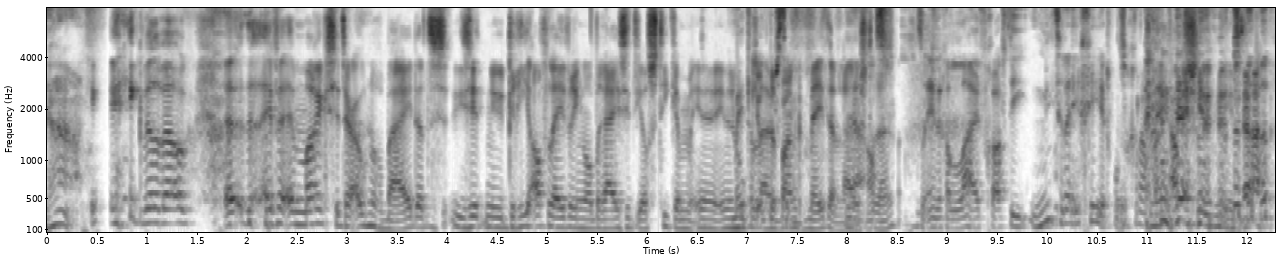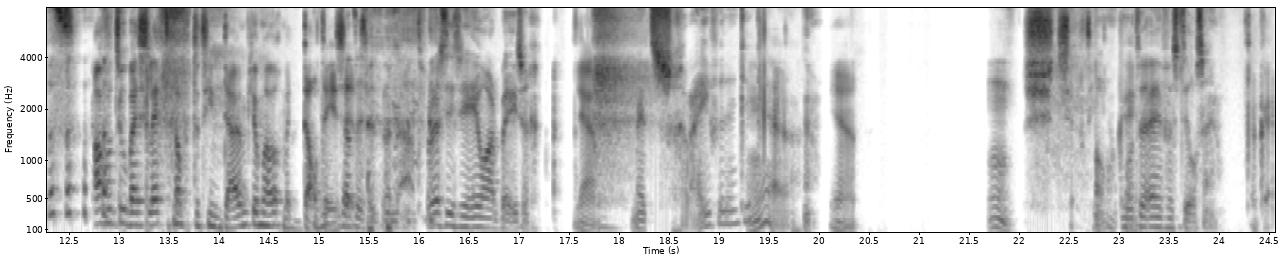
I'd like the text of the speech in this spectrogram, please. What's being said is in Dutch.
Ja, Ik, ik wil wel ook. eh, even, en Mark zit er ook nog bij. Dat is, die zit nu drie afleveringen op rij. Zit hij al stiekem in, in een Mee te hoekje op de luisteren. bank mee te ja luisteren. als, als enige live gast die niet reageert op onze grappen. Nee, absoluut niet. Af en toe bij slechte grappen doet hij een duimpje omhoog, maar dat is dat het. is het inderdaad. Voor de rest is hij heel hard bezig. Ja, Met schrijven, denk ik. Ja. ja. Mm. Sst, zegt hij. Oh, Oké. we moeten even stil zijn. Oké.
